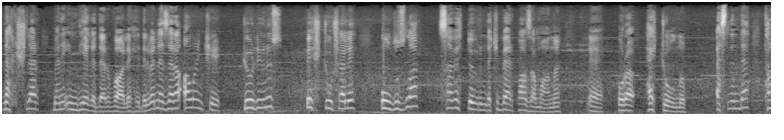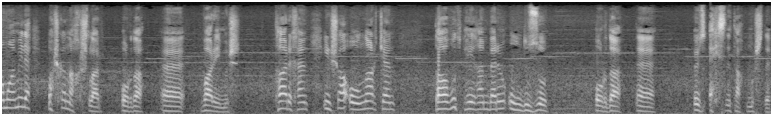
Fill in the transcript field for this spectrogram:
nəqşlər məni indiyə qədər valeh edir və nəzərə alın ki, gördüyünüz 5 güşəli ulduzlar Sovet dövründəki bərpa zamanı e, ora həkk olunub. Əslində tamamilə başqa naxışlar orada e, var imiş. Tarixən inşa olunarkən Davud peyğəmbərin ulduzu orada e, öz əksini tapmışdı.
